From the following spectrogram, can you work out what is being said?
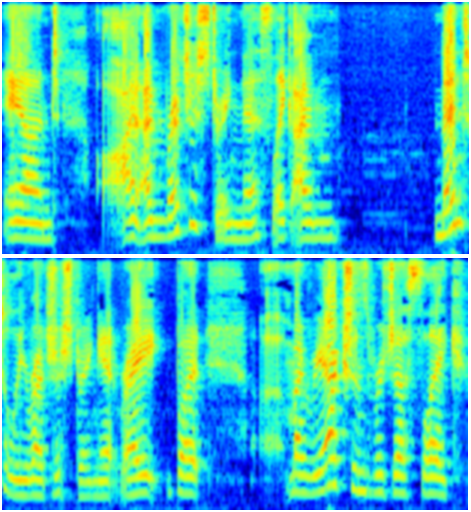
and I, I'm registering this like I'm mentally registering it, right? But uh, my reactions were just like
